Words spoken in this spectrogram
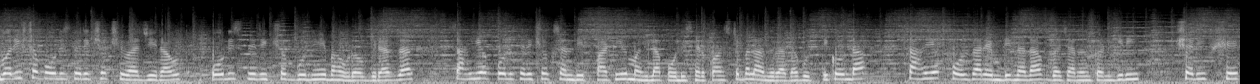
वरिष्ठ पोलीस निरीक्षक शिवाजी राऊत पोलीस निरीक्षक गुन्हे भाऊराव बिराजदार सहाय्यक पोलीस निरीक्षक संदीप पाटील महिला police head constable Anuradha Guttikonda सहाय्यक फौजदार M D Nadaf Gajanan Kangiri Sharif Shaikh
